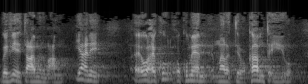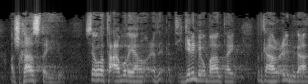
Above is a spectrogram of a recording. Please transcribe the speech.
وكayفية التacامل معهم يعني waxay ku xukumeen maaragtay xukaamta iyo أشhخاaصta iyo say ula tacaamulayaan tixgelin bay u baahan tahay dadka ahlucilmiga ah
